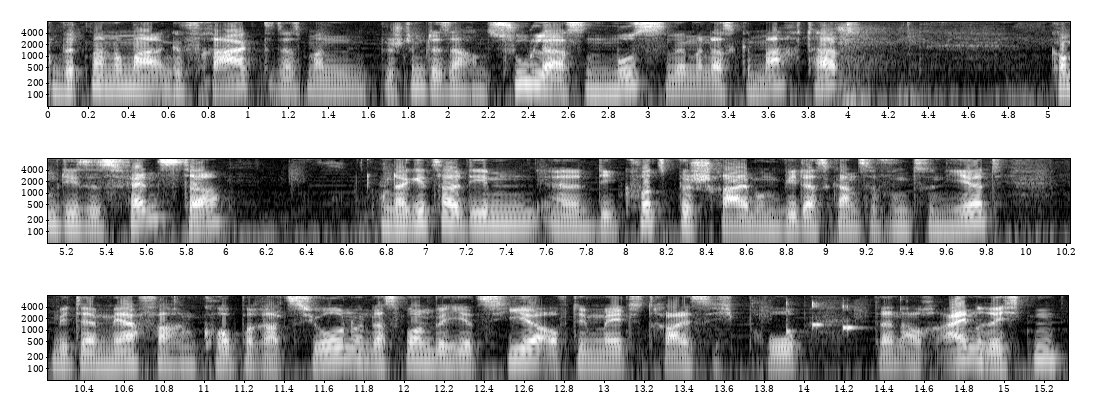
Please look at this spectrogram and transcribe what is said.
wird man nochmal gefragt, dass man bestimmte Sachen zulassen muss. Wenn man das gemacht hat, kommt dieses Fenster und da gibt es halt eben äh, die Kurzbeschreibung, wie das Ganze funktioniert mit der mehrfachen Kooperation und das wollen wir jetzt hier auf dem Mate 30 Pro dann auch einrichten.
